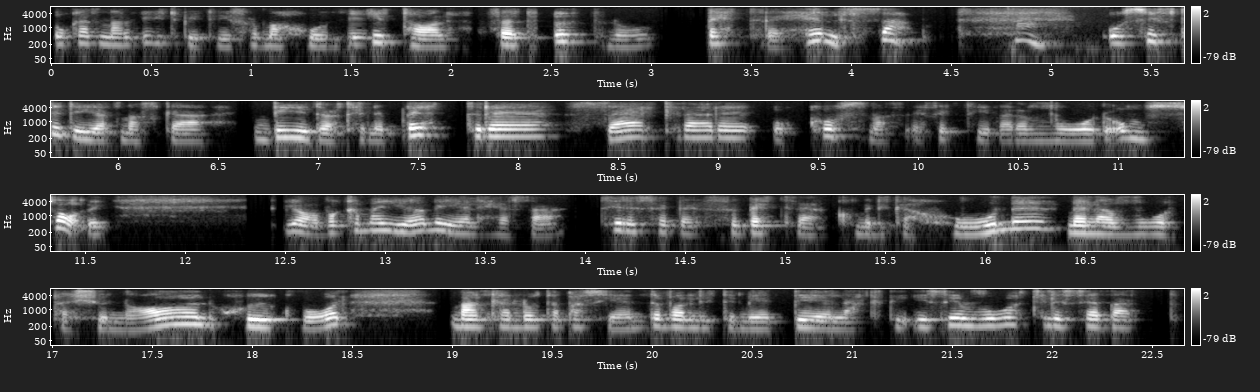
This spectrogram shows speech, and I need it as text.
och att man utbyter information digitalt för att uppnå bättre hälsa. Mm. Och syftet är att man ska bidra till en bättre, säkrare och kostnadseffektivare vård och omsorg ja, vad kan man göra med elhälsa? Till exempel förbättra kommunikationer mellan vårdpersonal, sjukvård. Man kan låta patienter vara lite mer delaktiga i sin vård, till exempel att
